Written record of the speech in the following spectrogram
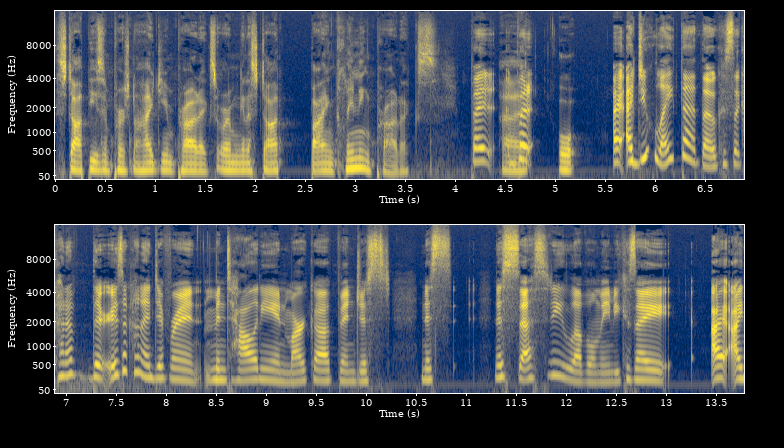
stop using personal hygiene products or I'm gonna stop buying cleaning products. But Uh, but or I, I do like that though, because it kind of there is a kind of different mentality and markup and just nece- necessity level maybe because I, I I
